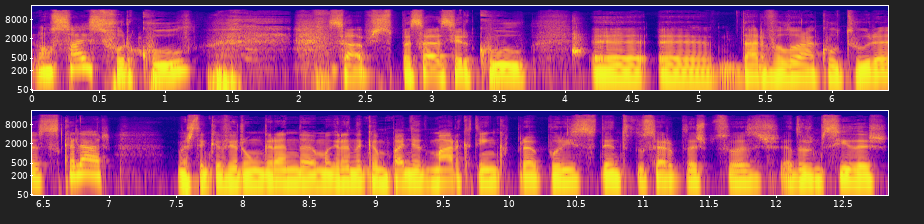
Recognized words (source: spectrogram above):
não sei se for cool. sabes? Se passar a ser cool, uh, uh, dar valor à cultura, se calhar. Mas tem que haver um grande, uma grande campanha de marketing para pôr isso dentro do cérebro das pessoas adormecidas.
